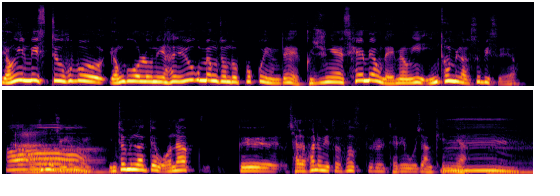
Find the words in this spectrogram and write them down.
영일 미스트 후보 영국 언론이 한 7명 정도 뽑고 있는데 그 중에 3명, 4명이 인터밀란 수비수예요. 어. 명. 인터밀란 때 워낙 그 잘 활용했던 선수들을 데려오지 않겠냐. 음.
